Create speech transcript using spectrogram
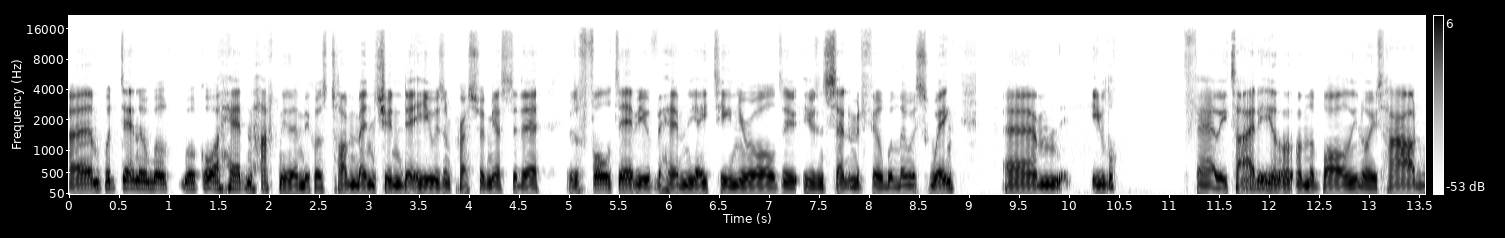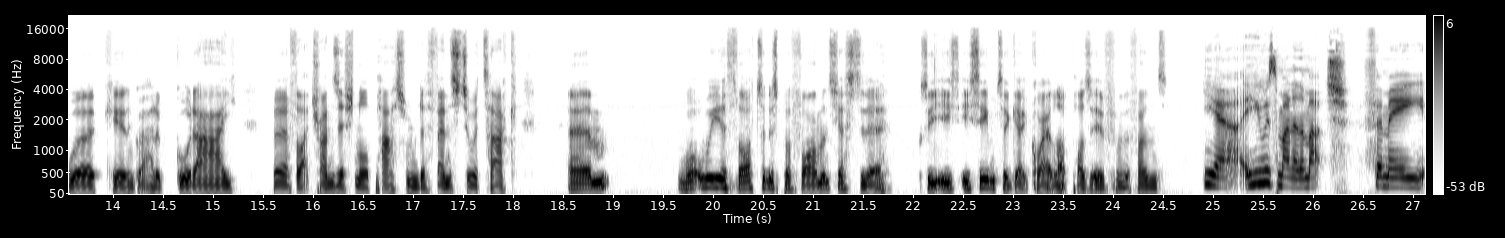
Um, but then we'll we'll go ahead and Hackney then because Tom mentioned that he was impressed with him yesterday. It was a full debut for him, the 18 year old. He was in centre midfield with Lewis Wing. Um, he looked fairly tidy on, the ball. You know, he's hard working, had a good eye uh, for that transitional pass from defence to attack. Um, what were your thoughts on his performance yesterday? Because he, he, seemed to get quite a lot positive from the fans. Yeah, he was man of the match for me.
